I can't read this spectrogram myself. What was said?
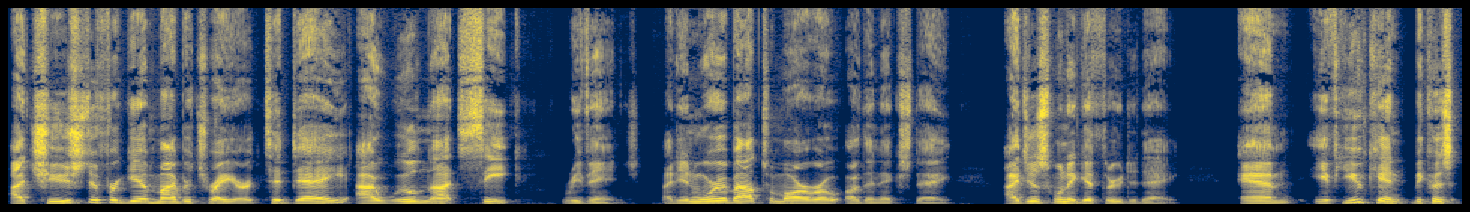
I choose to forgive my betrayer. Today, I will not seek revenge. I didn't worry about tomorrow or the next day. I just want to get through today. And if you can, because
